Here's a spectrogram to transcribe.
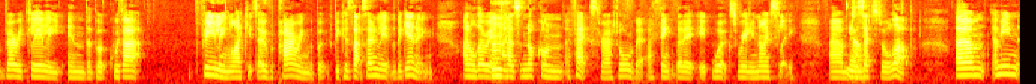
very clearly in the book without feeling like it's overpowering the book because that's only at the beginning and although it mm. has knock-on effects throughout all of it i think that it, it works really nicely um, yeah. to set it all up. Um, I mean,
